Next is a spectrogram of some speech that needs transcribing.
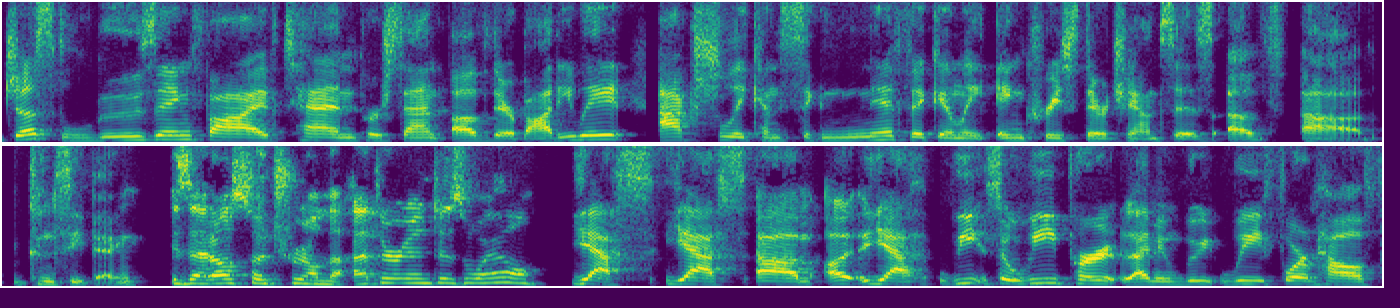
just losing 5 10% of their body weight actually can significantly increase their chances of uh, conceiving. Is that also true on the other end as well? Yes yes um, uh, yeah we so we per i mean we, we form health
